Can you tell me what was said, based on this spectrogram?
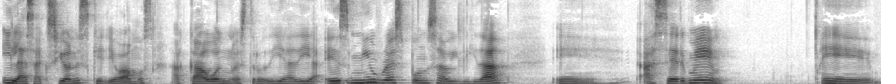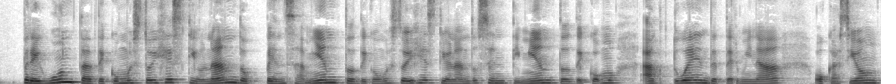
y las acciones que llevamos a cabo en nuestro día a día. Es mi responsabilidad eh, hacerme eh, preguntas de cómo estoy gestionando pensamientos, de cómo estoy gestionando sentimientos, de cómo actué en determinada ocasión.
